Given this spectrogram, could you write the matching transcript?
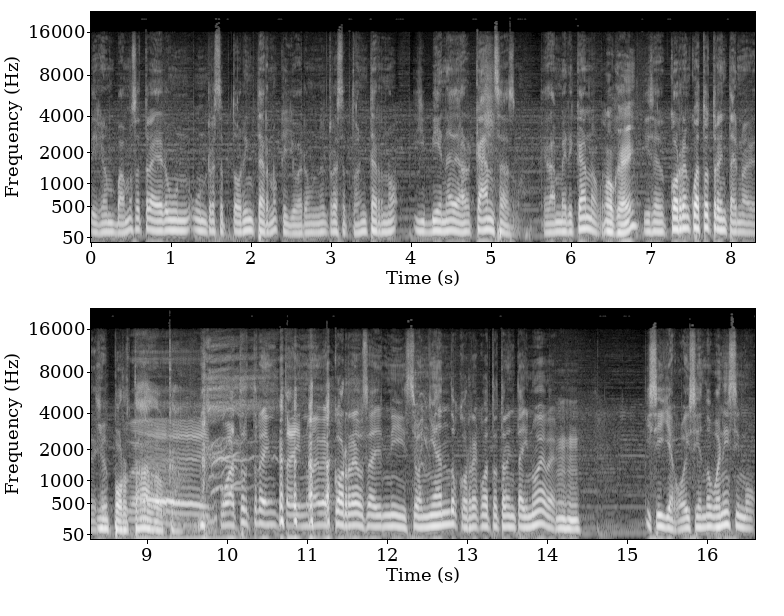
Dijeron, vamos a traer un, un receptor interno, que yo era un receptor interno, y viene de Arkansas. güey. Era americano. güey. Ok. Y se corre en 4.39. Dije, Importado, "Güey, 4.39 corre, o sea, ni soñando corre 4.39. Ujú. Y sí, llegó y siendo buenísimo.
